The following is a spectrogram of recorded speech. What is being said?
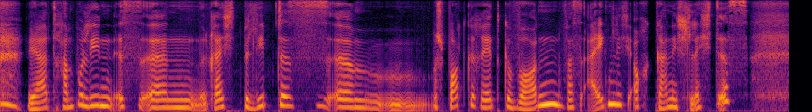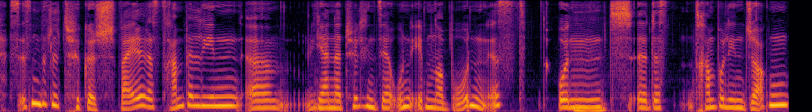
ja, Trampolin ist ein recht beliebtes ähm, Sportgerät geworden, was eigentlich auch gar nicht schlecht ist. Es ist ein bisschen tückisch, weil das Trampolin ähm, ja natürlich ein sehr unebener Boden ist und mhm. äh, das Trampolinjoggen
